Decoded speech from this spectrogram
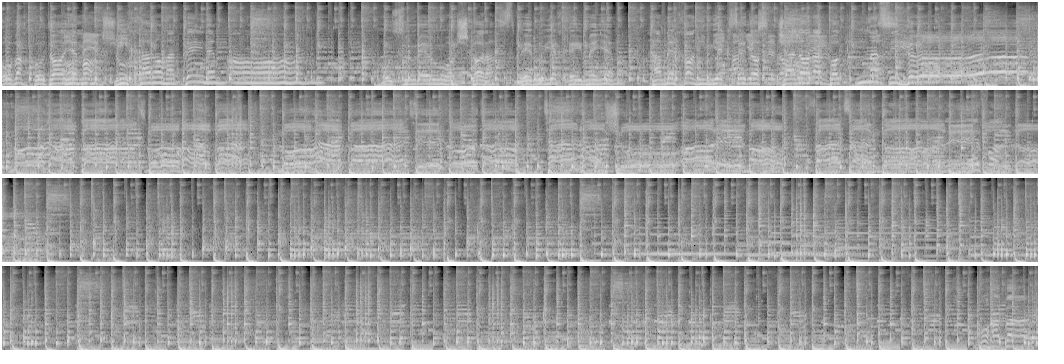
یهوه خدای ما. میخرامد بین ما حضور او آشکار است به روی خیمه ما همه خانیم یک صدا. جلالت. باد مسیح bye.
